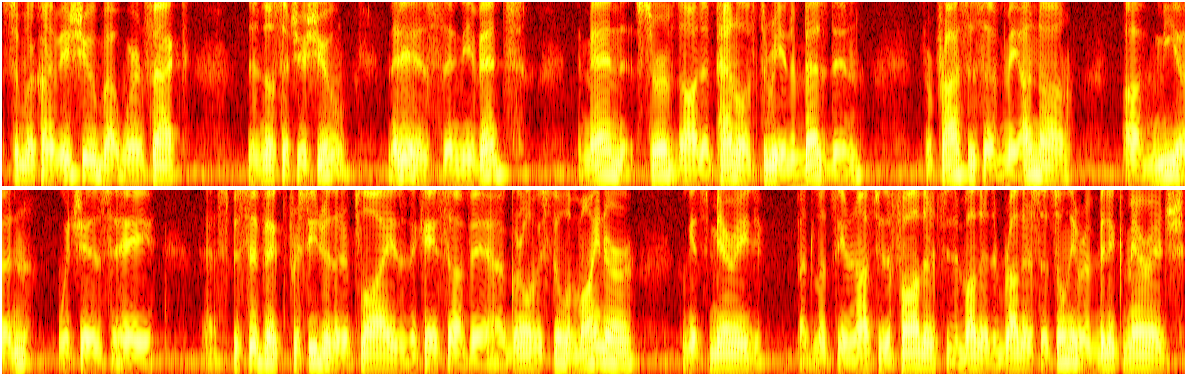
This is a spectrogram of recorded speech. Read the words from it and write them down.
similar kind of issue, but where in fact there's no such issue. That is, that in the event a man served on a panel of three in a Beis Din for process of me'ana, of mi'un, which is a, a, specific procedure that applies in the case of a, a, girl who's still a minor who gets married, but let's see, not through the father, through the mother, the brother, so it's only a rabbinic marriage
